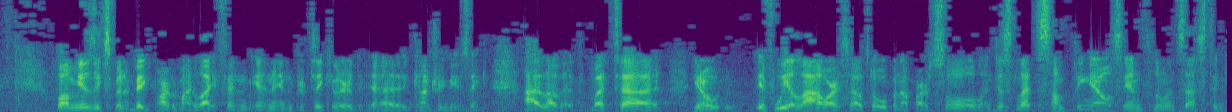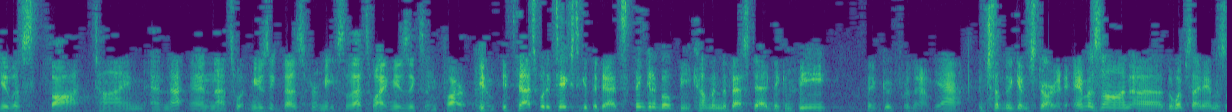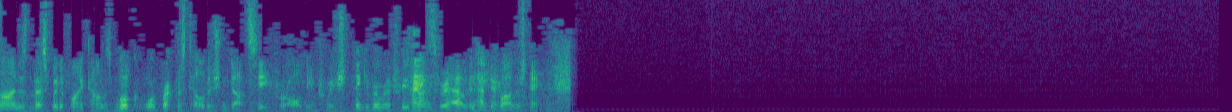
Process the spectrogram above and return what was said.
Well, music's been a big part of my life, and, and in particular, uh, country music. I love it. But, uh, you know, if we allow ourselves to open up our soul and just let something else influence us, to give us thought, time, and, that, and that's what music does for me. So that's why music's in part. If, if that's what it takes to get the dads thinking about becoming the best dad they can be, then good for them. Yeah. It's something to get them started. Amazon, uh, the website Amazon is the best way to find Tom's book or breakfasttelevision.ca for all the information. Thank you very much for your time. Thanks for having and me happy here. Father's Day.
